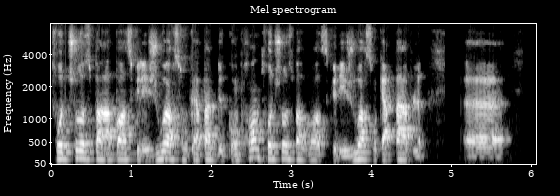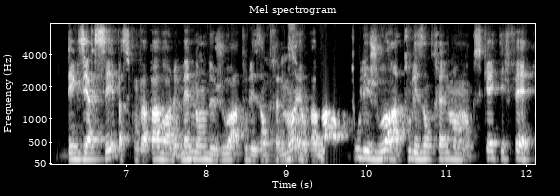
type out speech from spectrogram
trop de choses par rapport à ce que les joueurs sont capables de comprendre, trop de choses par rapport à ce que les joueurs sont capables euh, d'exercer, parce qu'on va pas avoir le même nombre de joueurs à tous les entraînements et on va avoir tous les joueurs à tous les entraînements. Donc, ce qui a été fait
